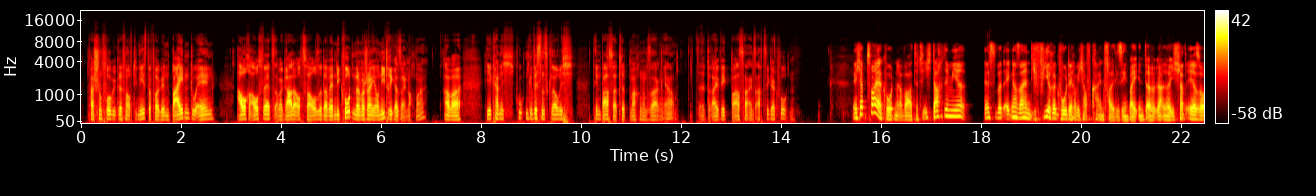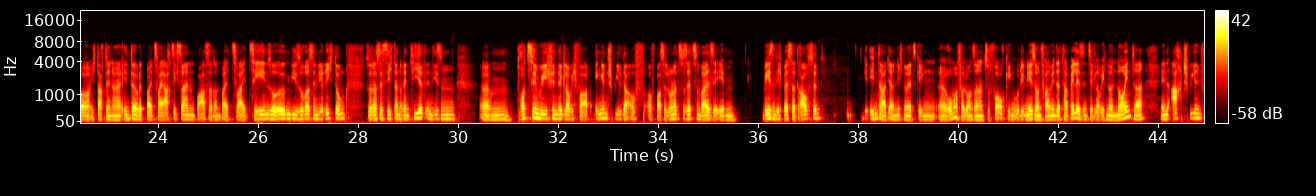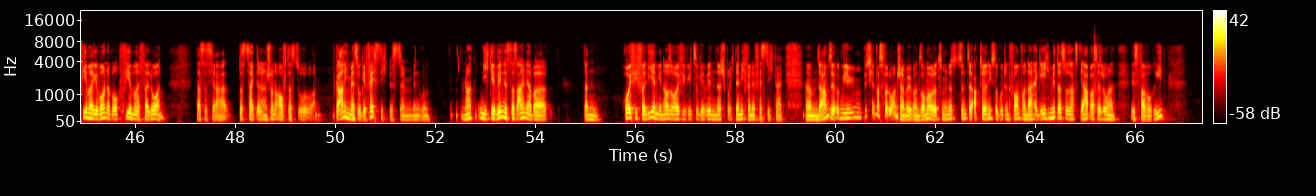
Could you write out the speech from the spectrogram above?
fast schon vorgegriffen auf die nächste Folge. In beiden Duellen, auch auswärts, aber gerade auch zu Hause, da werden die Quoten dann wahrscheinlich auch niedriger sein nochmal. Aber hier kann ich guten Gewissens, glaube ich, den Barca-Tipp machen und sagen, ja, drei Weg Barca 1,80er Quoten. Ich habe Zweierquoten erwartet. Ich dachte mir, es wird enger sein. Die Viererquote habe ich auf keinen Fall gesehen bei Inter. Also ich hatte eher so, ich dachte, naja, Inter wird bei 2,80 sein und Barca dann bei 2,10, so irgendwie sowas in die Richtung, so dass es sich dann rentiert in diesem ähm, trotzdem, wie ich finde, glaube ich, vorab engen Spiel da auf, auf Barcelona zu setzen, weil sie eben wesentlich besser drauf sind. Inter hat ja nicht nur jetzt gegen äh, Roma verloren, sondern zuvor auch gegen Udinese und vor allem in der Tabelle sind sie, glaube ich, nur Neunter, in acht Spielen viermal gewonnen, aber auch viermal verloren. Das ist ja, das zeigt ja dann schon auf, dass du gar nicht mehr so gefestigt bist. Wenn du na, nicht gewinnen ist das eine, aber dann häufig verlieren, genauso häufig wie zu gewinnen, das spricht ja nicht für eine Festigkeit. Ähm, da haben sie irgendwie ein bisschen was verloren scheinbar über den Sommer oder zumindest sind sie aktuell nicht so gut in Form. Von daher gehe ich mit, dass du sagst, ja, Barcelona ist Favorit.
